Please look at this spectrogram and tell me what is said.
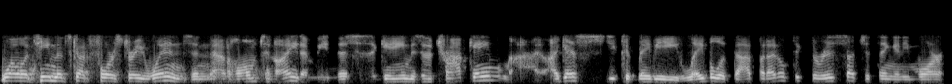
Well, a team that's got four straight wins and at home tonight. I mean, this is a game. Is it a trap game? I guess you could maybe label it that, but I don't think there is such a thing anymore.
